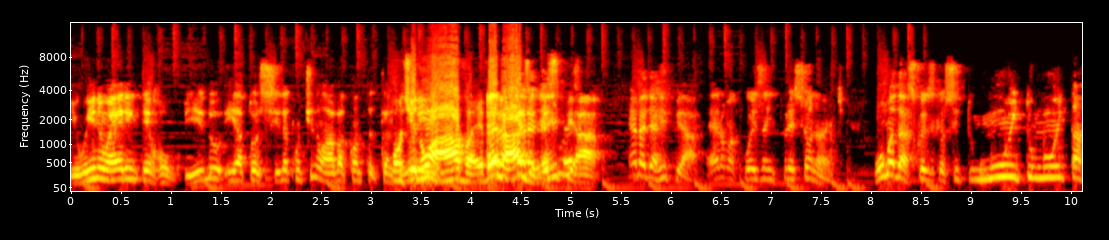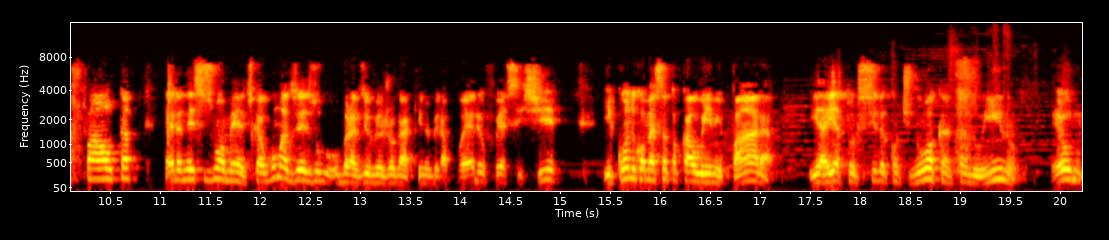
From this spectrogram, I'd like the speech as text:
e o hino era interrompido e a torcida continuava cantando. Continuava, é verdade. Era, era de arrepiar, era de arrepiar, era uma coisa impressionante. Uma das coisas que eu sinto muito, muita falta era nesses momentos, que algumas vezes o Brasil veio jogar aqui no Ibirapuera, eu fui assistir, e quando começa a tocar o hino e para, e aí a torcida continua cantando o hino, eu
